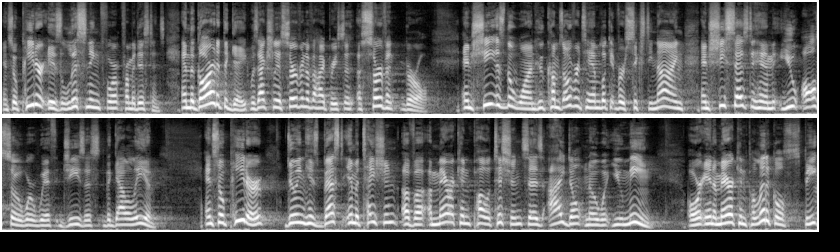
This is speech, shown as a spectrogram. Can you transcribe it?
And so Peter is listening for, from a distance. And the guard at the gate was actually a servant of the high priest, a, a servant girl. And she is the one who comes over to him. Look at verse 69. And she says to him, You also were with Jesus the Galilean. And so Peter, doing his best imitation of an American politician, says, I don't know what you mean. Or in American political speak,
